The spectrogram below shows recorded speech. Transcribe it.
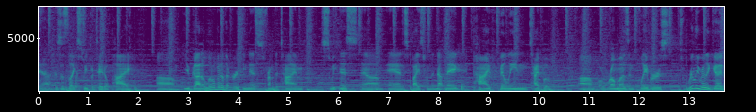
Yeah, this is like sweet potato pie. Um, you got a little bit of the earthiness from the thyme, sweetness um, and spice from the nutmeg, pie filling type of um, aromas and flavors. It's really, really good.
